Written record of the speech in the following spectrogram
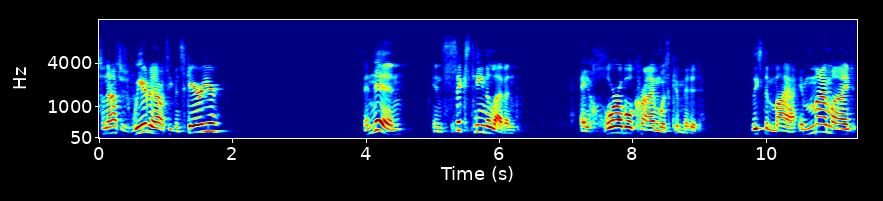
So now it's just weird, and now it's even scarier. And then in 1611, a horrible crime was committed. At least in my, in my mind,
